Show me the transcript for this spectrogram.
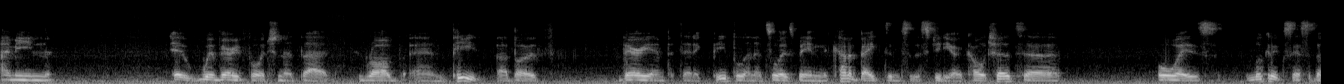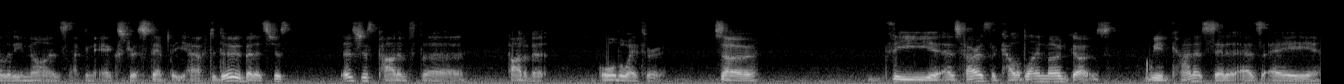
I mean, it, we're very fortunate that Rob and Pete are both very empathetic people, and it's always been kind of baked into the studio culture to always look at accessibility not as like an extra step that you have to do, but it's just it's just part of the part of it all the way through. So the as far as the colorblind mode goes, we had kind of set it as a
